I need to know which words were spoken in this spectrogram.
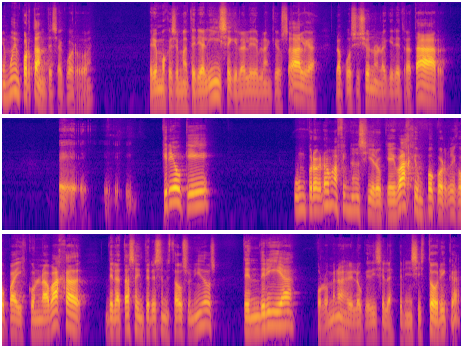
Es muy importante ese acuerdo. ¿eh? Esperemos que se materialice, que la ley de blanqueo salga, la oposición no la quiere tratar. creo que un programa financiero que baje un poco el riesgo país con la baja de la tasa de interés en Estados Unidos tendría, por lo menos es lo que dice la experiencia histórica,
